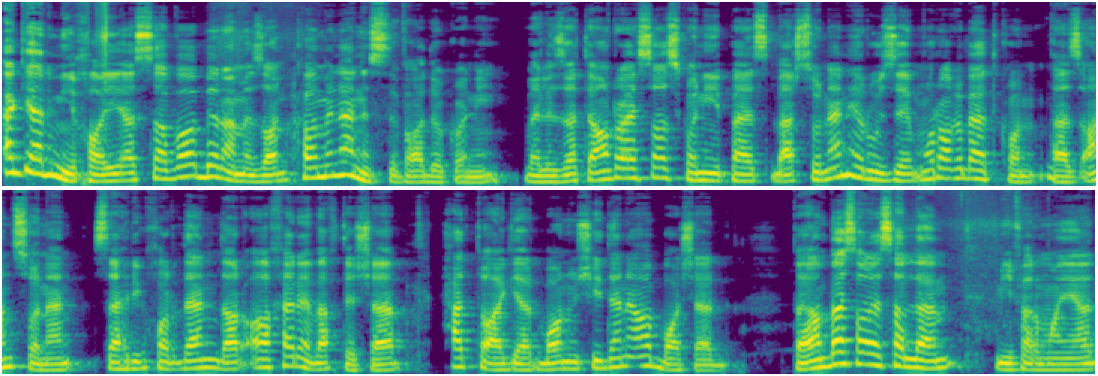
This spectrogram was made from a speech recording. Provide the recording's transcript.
اگر می‌خواهی از ثواب رمضان کاملا استفاده کنی و لذت آن را احساس کنی پس بر سنن روزه مراقبت کن و از آن سنن سحری خوردن در آخر وقت شب حتی اگر با نوشیدن آب باشد. پیامبر صلی الله علیه میفرماید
